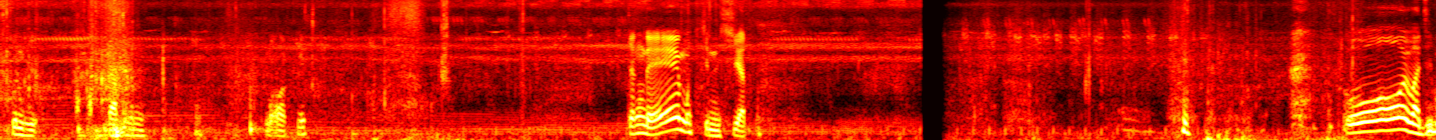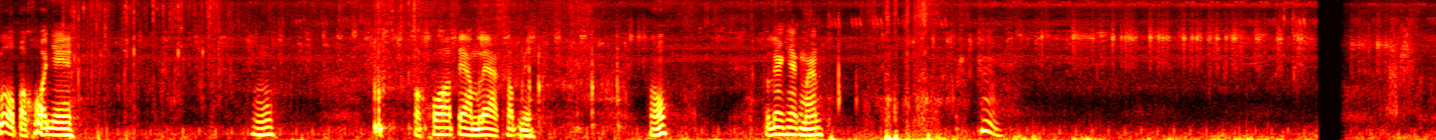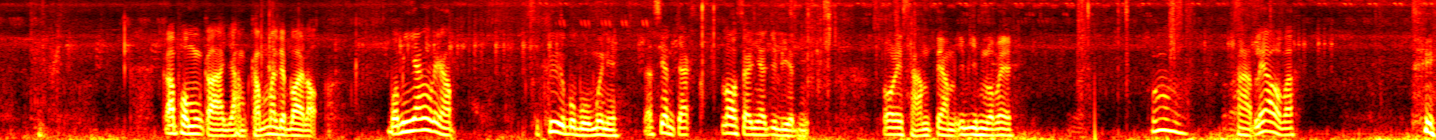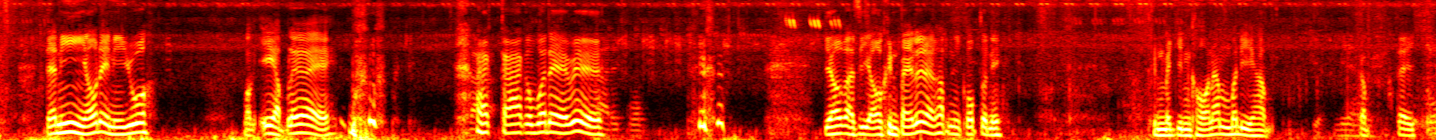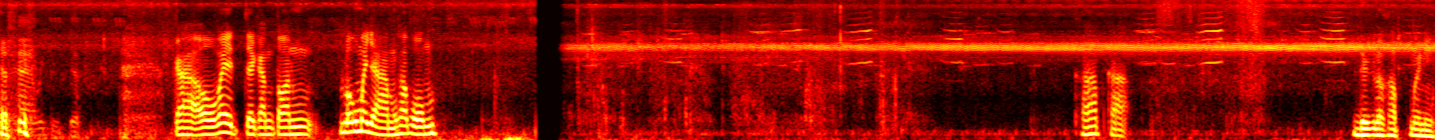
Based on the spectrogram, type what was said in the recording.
คุณถือจับมันบออกนี่จังเด้มากินเขียดโอ้ยว่าจิมาออกปลาคอไงเอ ปลาคอแต้มแรกครับนี่เอาตัวแรกแหกมันก็ผมกะยามกลับมาเรียบร้อยแล้วบ่มียังเลยครับสิคือบ่บูมือนี่แต่เซียนแจ็คล่อใส่เนียจิเลียนโตได้สามแต้มอิ่มๆแล้วไปขาดแล้วปะแต่นี่เอาได้นี่ยู่วบักเอียบเลย หักกากับบ่ได้เว้ยเดี๋ยวก็สิเอาขึ้นไปเลยนะครับนี่กบตัวนี้ ขึ้นมากินขอน้ำพอดีครับ กับไต่เขียดกาเอาไว้เจอกันตอนลงมายามครับผมครับกะดึกแล้วครับมื่อนี้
